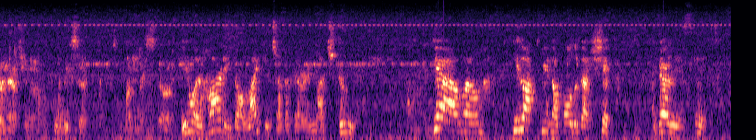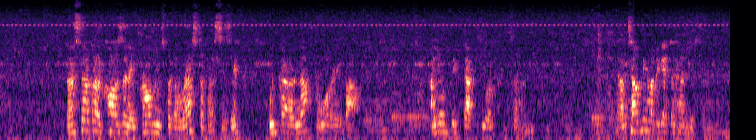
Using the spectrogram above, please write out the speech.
Used to run a lighthouse, you know, before this bloody mess started. You and Hardy don't like each other very much, do you? Yeah, well, he locked me in the hold of that ship. I barely escaped. That's not going to cause any problems for the rest of us, is it? We've got enough to worry about. I don't think that's your concern. Now tell me how to get to Henderson.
